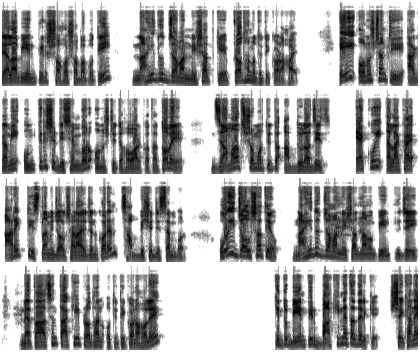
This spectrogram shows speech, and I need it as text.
জেলা বিএনপির সহসভাপতি নাহিদুজ্জামান নিষাদকে প্রধান অতিথি করা হয়। এই অনুষ্ঠানটি আগামী উনত্রিশে ডিসেম্বর অনুষ্ঠিত হওয়ার কথা, তবে জামাত সমর্থিত আব্দুল আজিজ একই এলাকায় আরেকটি ইসলামী জলসার আয়োজন করেন ছাব্বিশে ডিসেম্বর। ওই জলসাতেও নাহিদুজ্জামান নিষাদ নামক বিএনপির যেই নেতা আছেন, তাকেই প্রধান অতিথি করা হলে কিন্তু বিএনপির বাকি নেতাদেরকে সেখানে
